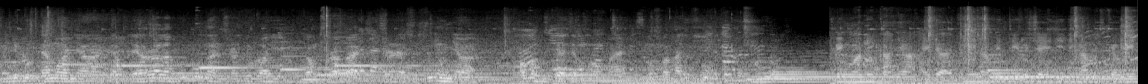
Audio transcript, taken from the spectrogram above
menyebut namanya dan peliharalah hubungan silaturahim kaum kerabat. Kerana sesungguhnya Allah sentiasa memerhati ataupun Bingung nikahnya Aida Adrina binti Rusyaidi dengan mas kawin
